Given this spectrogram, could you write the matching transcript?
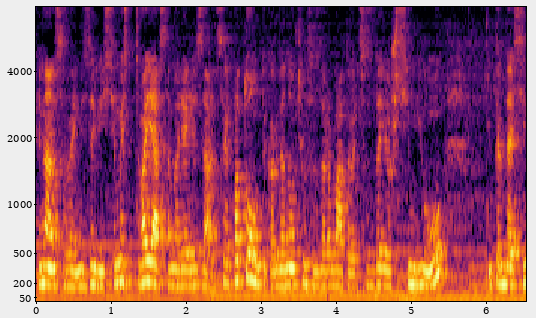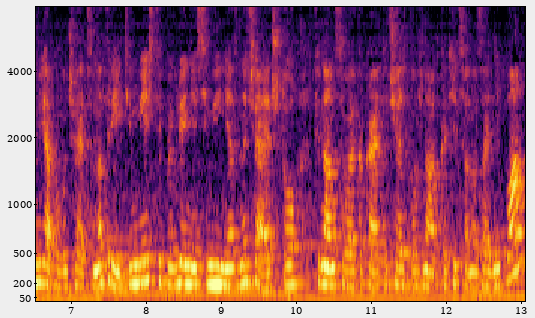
финансовая независимость, твоя самореализация. Потом ты, когда научился зарабатывать, создаешь семью, и тогда семья получается на третьем месте. Появление семьи не означает, что финансовая какая-то часть должна откатиться на задний план.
